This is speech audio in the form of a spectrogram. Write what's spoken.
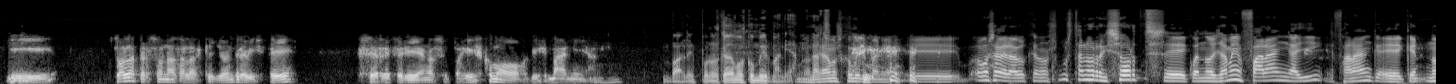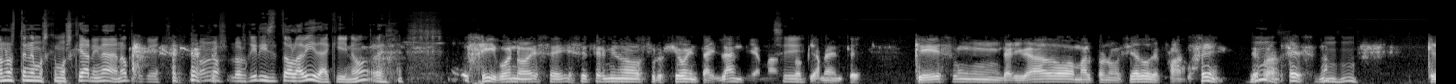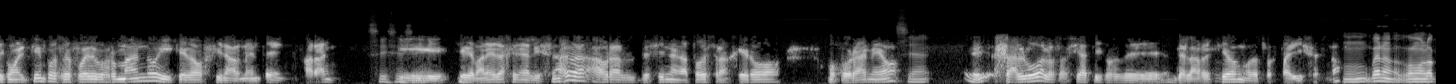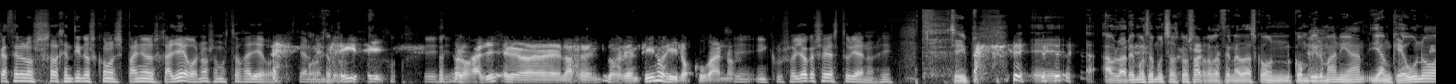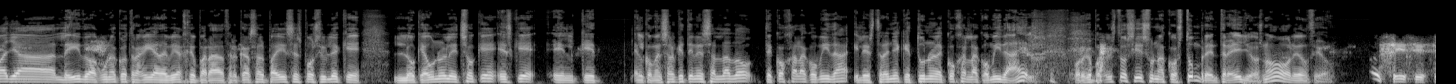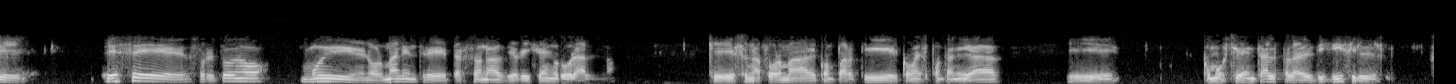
Y todas las personas a las que yo entrevisté se referían a su país como Birmania. Vale, pues nos quedamos con Birmania. Nos quedamos con Birmania. Eh, vamos a ver, a los que nos gustan los resorts, eh, cuando nos llamen Farang allí, Farang, eh, que no nos tenemos que mosquear ni nada, ¿no? Porque son los, los guiris de toda la vida aquí, ¿no? sí, bueno, ese, ese término surgió en Tailandia más propiamente, que es un derivado mal pronunciado de francés, de mm. francés, ¿no? Que con el tiempo se fue deformando y quedó finalmente en Farang y, de manera generalizada ahora designan a todo extranjero o foráneo eh, salvo a los asiáticos de, la región o de otros países, ¿no? Mm, bueno, como lo que hacen los argentinos con los españoles gallegos, ¿no? Somos todos gallegos. sí, sí. Eh, los, argentinos y los cubanos. incluso yo que soy asturiano, sí. Sí. Eh, hablaremos de muchas cosas relacionadas con, con, Birmania y aunque uno haya leído alguna que otra guía de viaje para acercarse al país, es posible que lo que a uno le choque es que el que el comensal que tienes al lado te coja la comida y le extraña que tú no le cojas la comida a él. Porque por esto sí es una costumbre entre ellos, ¿no, Leoncio? Sí, sí, sí. Es eh, sobre todo muy normal entre personas de origen rural, ¿no? Que es una forma de compartir con espontaneidad y como occidental, para es difícil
